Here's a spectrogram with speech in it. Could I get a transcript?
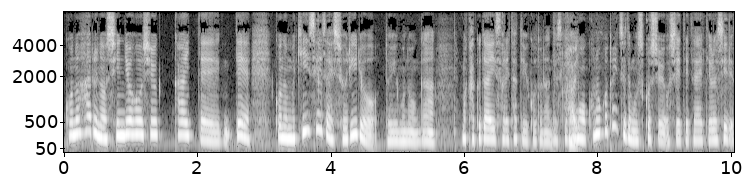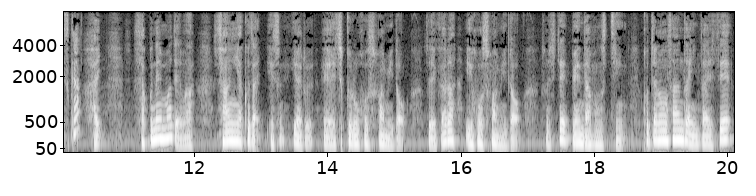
この春の診療報酬改定で、この無菌製剤処理量というものが、まあ、拡大されたということなんですけれども、はい、このことについても少し教えていただいてよろしいですか？はい。昨年までは三薬剤、いわゆる、えー、シクロホスファミド、それからイホスファミド、そしてベンダムスチン。こちらの3剤に対して、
